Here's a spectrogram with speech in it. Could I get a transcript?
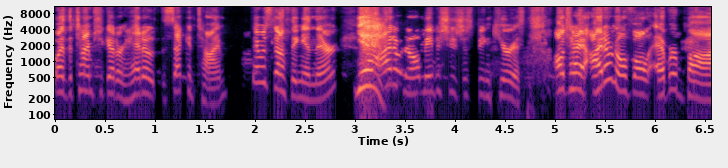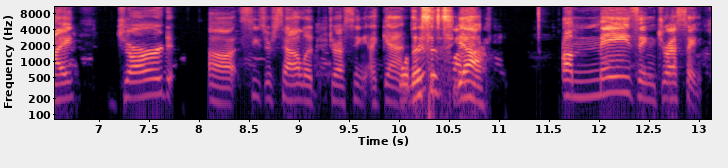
By the time she got her head out the second time, there was nothing in there. Yeah. I don't know. Maybe she's just being curious. I'll tell you, I don't know if I'll ever buy jarred uh, Caesar salad dressing again. Well, this is like yeah. amazing dressing. I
